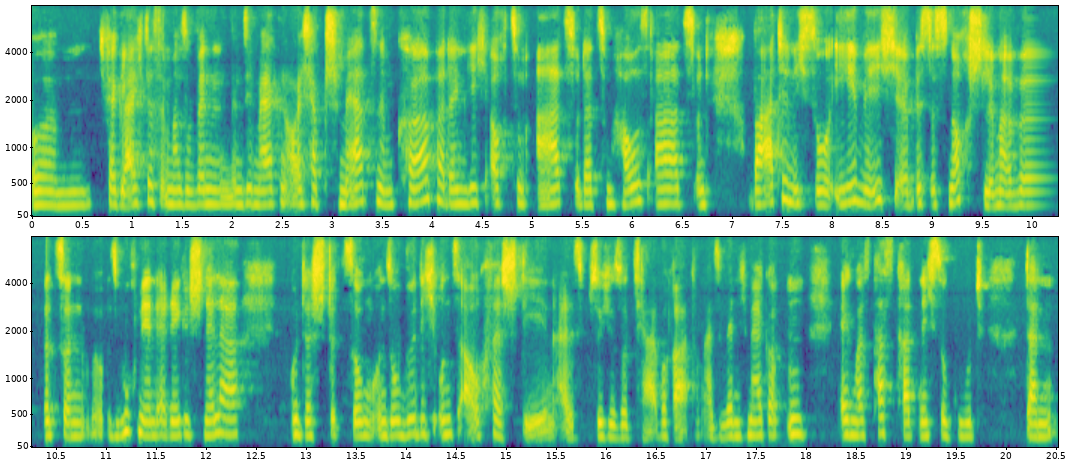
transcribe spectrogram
Ähm, ich vergleiche das immer so, wenn, wenn Sie merken, oh, ich habe Schmerzen im Körper, dann gehe ich auch zum Arzt oder zum Hausarzt und warte nicht so ewig, äh, bis es noch schlimmer wird, sondern suche mir in der Regel schneller Unterstützung. Und so würde ich uns auch verstehen als Psychosozialberatung. Also wenn ich merke, mh, hm, irgendwas passt gerade nicht so gut, dann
